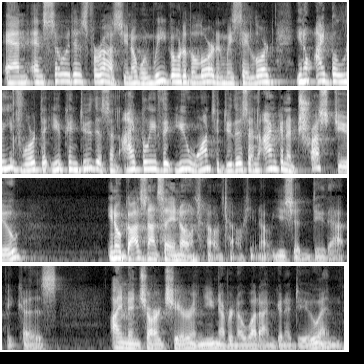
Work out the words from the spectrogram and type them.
And, and so it is for us. You know, when we go to the Lord and we say, Lord, you know, I believe, Lord, that you can do this, and I believe that you want to do this, and I'm going to trust you. You know, God's not saying, no, no, no, you know, you shouldn't do that because I'm in charge here and you never know what I'm going to do. And,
